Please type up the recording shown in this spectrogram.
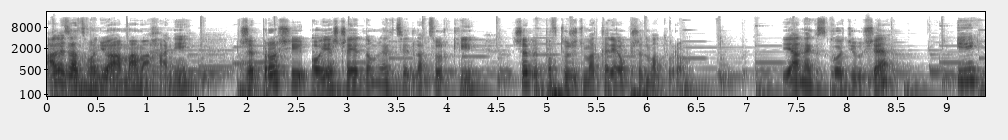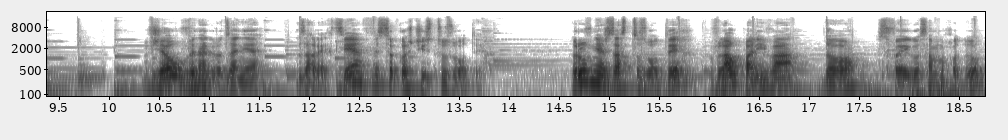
ale zadzwoniła mama Hani, że prosi o jeszcze jedną lekcję dla córki, żeby powtórzyć materiał przed maturą. Janek zgodził się i wziął wynagrodzenie za lekcję w wysokości 100 zł. Również za 100 zł wlał paliwa do swojego samochodu,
